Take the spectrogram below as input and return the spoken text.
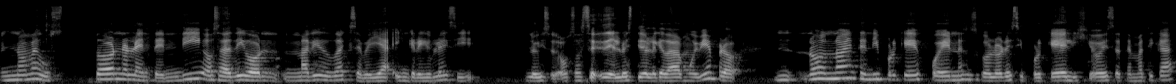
no me gustó, no lo entendí. O sea, digo, nadie duda que se veía increíble, sí, lo hizo. O sea, se, el vestido le quedaba muy bien, pero no, no entendí por qué fue en esos colores y por qué eligió esa temática.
